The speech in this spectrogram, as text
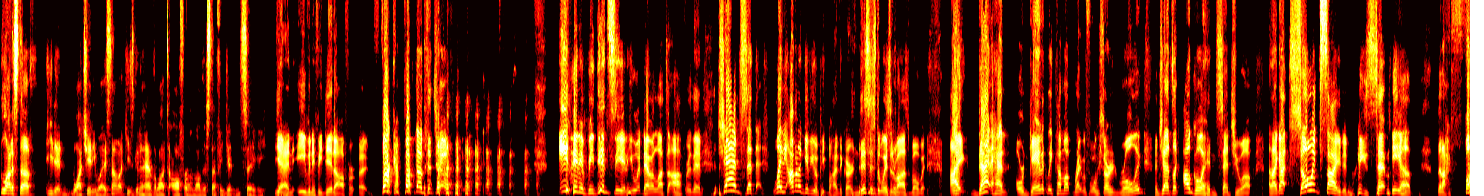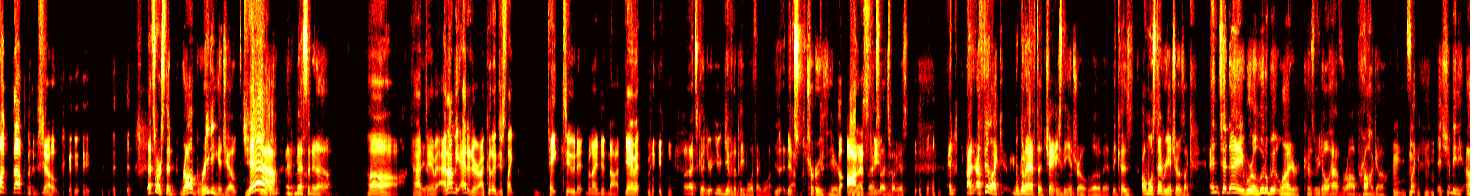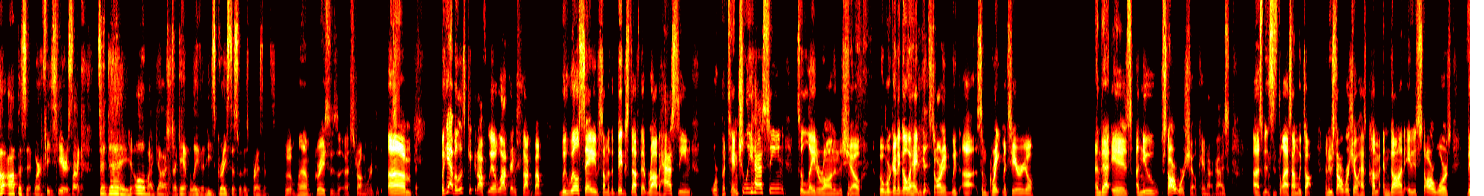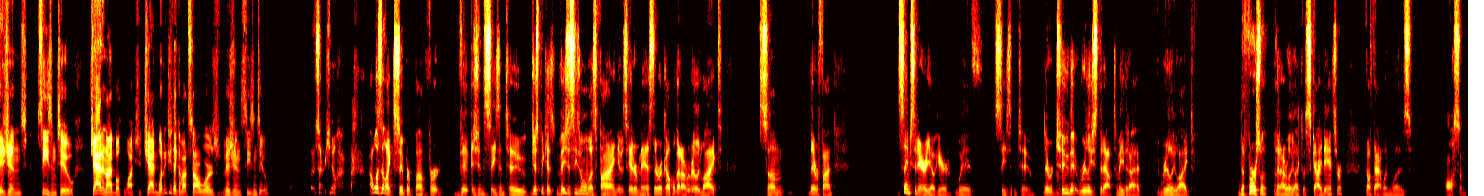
a lot of stuff he didn't watch anyway. It's not like he's gonna have a lot to offer on all this stuff he didn't see. Yeah, and even if he did offer, uh, fuck, I fucked up the joke. even if he did see it, he wouldn't have a lot to offer then. Chad said that. Lady, I'm gonna give you a peek behind the curtain. This is the Wizard of Oz moment. I that had organically come up right before we started rolling, and Chad's like, I'll go ahead and set you up. And I got so excited when he set me up that I fucked up the joke. That's worse than Rob reading a joke. Yeah. You know, and messing it up. Oh, god yeah. damn it. And I'm the editor. I could have just like take to it, but I did not. Damn it. well, that's good. You're, you're giving the people what they want. It's yeah. truth here. The honesty. You know, that's, that's what it is. and I, I feel like we're going to have to change the intro a little bit because almost every intro is like, and today we're a little bit lighter because we don't have Rob Prago. It's like it should be the opposite, where if he's here, it's like today. Oh my gosh, I can't believe it. He's graced us with his presence. Well, grace is a strong word. Um, but yeah, but let's kick it off. We have a lot of things to talk about we will save some of the big stuff that Rob has seen or potentially has seen to later on in the show. but we're going to go ahead and get started with uh, some great material. And that is a new Star Wars show came out, guys. Uh, since the last time we talked, a new Star Wars show has come and gone. It is Star Wars Visions season two. Chad and I both watched it. Chad, what did you think about Star Wars Visions season two? So you know, I wasn't like super pumped for Vision season two, just because Vision season one was fine. It was hit or miss. There were a couple that I really liked. Some they were fine. Same scenario here with season two. There were two that really stood out to me that I really liked. The first one that I really liked was Sky Dancer. Thought that one was awesome.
